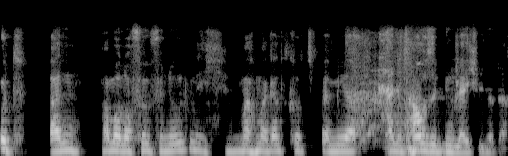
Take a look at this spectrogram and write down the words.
Gut, dann haben wir noch fünf Minuten. Ich mache mal ganz kurz bei mir eine Pause, bin gleich wieder da.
